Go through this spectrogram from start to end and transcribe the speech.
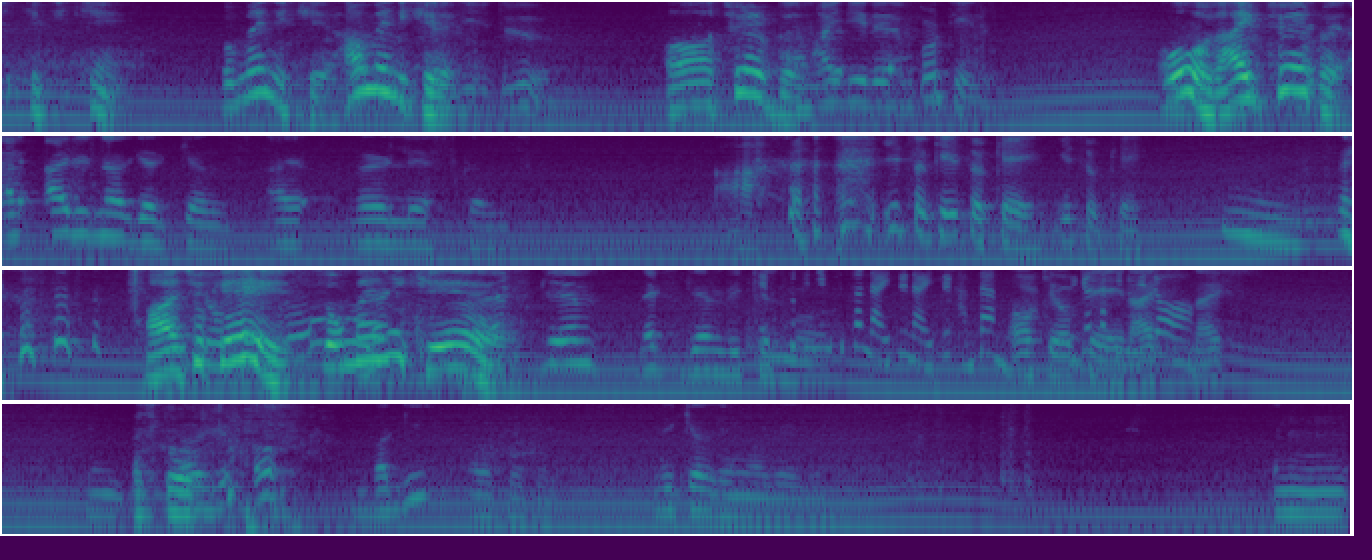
Chicken, chicken. So many kill. How many kill? Did you do? Oh, 12. I did uh, 14. Oh, I'm 12. did- I, I did not get kills. I very less kills. Ah, it's okay it's okay it's okay. Ah, it's It's okay. okay, bro. So many kill. Next game, next game we kill more. 앱소비님 추천 나이트 나이트 감사합니다. Okay okay 즐겨 nice 탑 nice. In Let's go. Georgia- Oh, buggy. Okay, okay. We killed him already. In,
